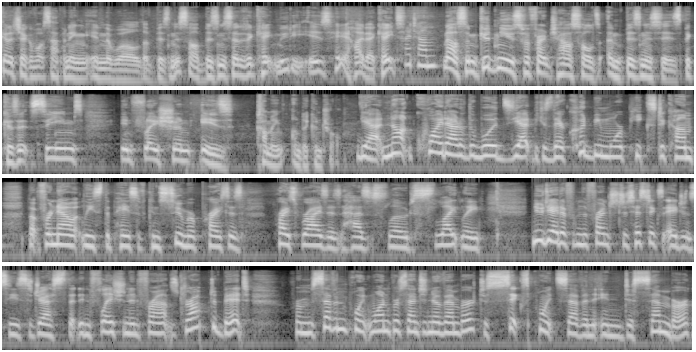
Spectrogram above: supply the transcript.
get a check of what's happening in the world of business. Our business editor, Kate Moody, is here. Hi there, Kate. Hi, Tom. Now, some good news for French households and businesses because it seems inflation is coming under control. Yeah, not quite out of the woods yet because there could be more peaks to come, but for now at least the pace of consumer prices price rises has slowed slightly. New data from the French statistics agency suggests that inflation in France dropped a bit from 7.1% in November to 6.7 in December.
